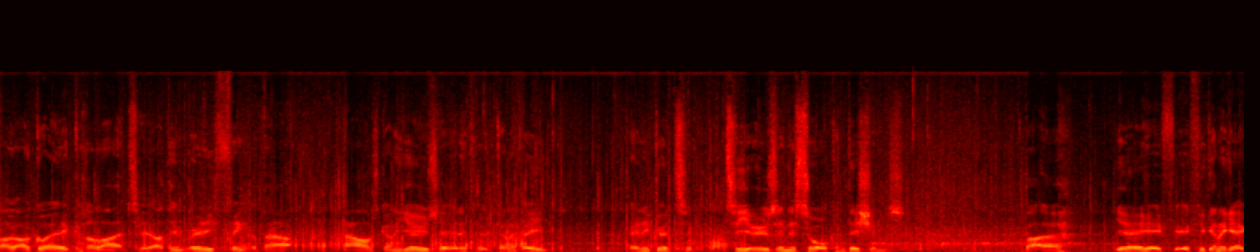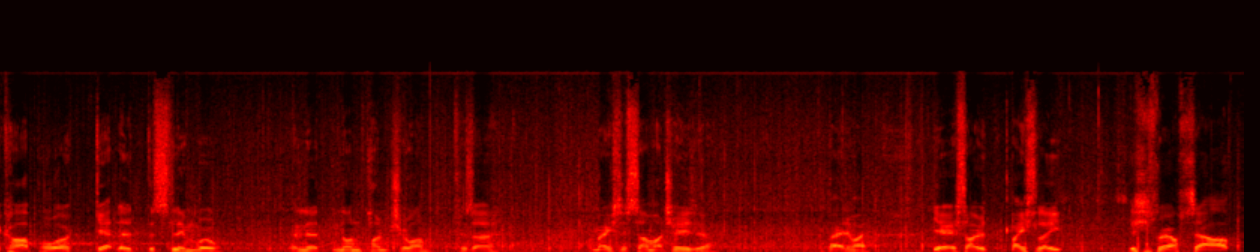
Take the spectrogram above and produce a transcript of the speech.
I, I got it because I liked it. I didn't really think about how I was going to use it and if it was going to be any good to, to use in this sort of conditions. But uh, yeah, if, if you're going to get a carp porter, get the, the slim wheel and the non-puncture one because uh, it makes it so much easier. But anyway, yeah, so basically this is where I've set up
